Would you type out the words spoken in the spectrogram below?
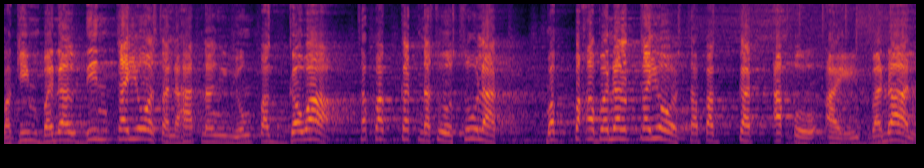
maging banal din kayo sa lahat ng inyong paggawa sapagkat nasusulat, magpakabanal kayo sapagkat ako ay banal.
